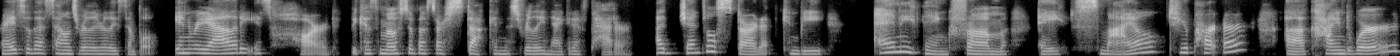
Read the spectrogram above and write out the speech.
right? So that sounds really, really simple. In reality, it's hard because most of us are stuck in this really negative pattern. A gentle startup can be anything from a smile to your partner, a kind word.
